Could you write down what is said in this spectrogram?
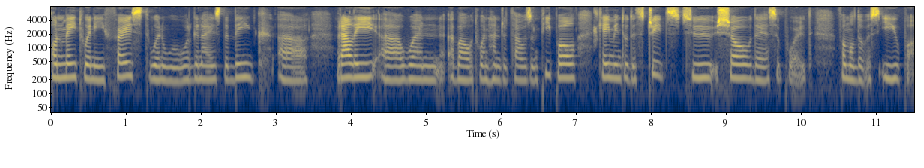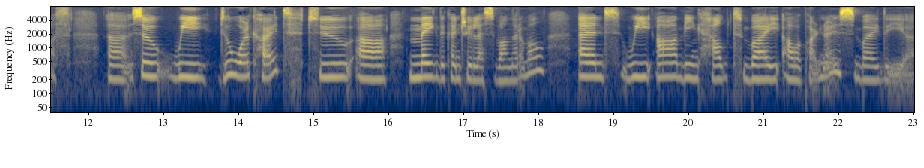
on May 21st when we organized the big uh, rally uh, when about 100,000 people came into the streets to show their support for Moldova's EU path. Uh, so we do work hard to uh, make the country less vulnerable, and we are being helped by our partners, by the uh,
